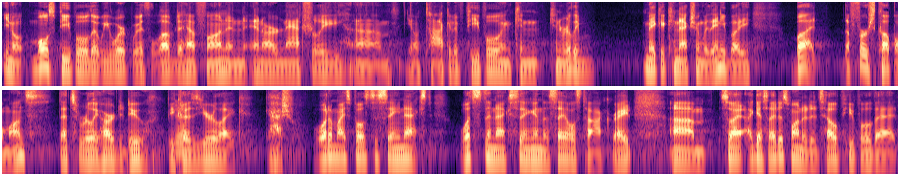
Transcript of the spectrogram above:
you know, most people that we work with love to have fun and, and are naturally, um, you know, talkative people and can can really make a connection with anybody. But the first couple months, that's really hard to do because yeah. you're like, gosh, what am I supposed to say next? What's the next thing in the sales talk, right? Um, so I, I guess I just wanted to tell people that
